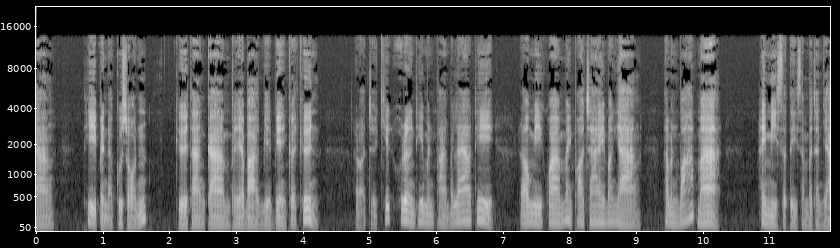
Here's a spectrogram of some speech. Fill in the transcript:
ทางที่เป็นอกุศล คือทางการพยาบาทเบียดเบียนเกิดขึ้น เราจะคิดเรื่องที่มันผ่านไปแล้วที่เรามีความไม่พอใจบางอย่าง ถ้ามันวาบมา ให้มีสติสัมปชัญญะ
